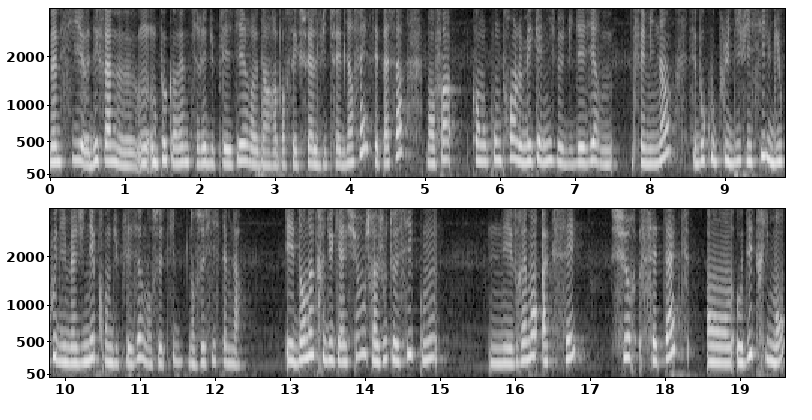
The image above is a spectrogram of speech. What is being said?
même si euh, des femmes, euh, on, peut quand même tirer du plaisir d'un rapport sexuel vite fait, bien fait, c'est pas ça. Mais enfin, quand on comprend le mécanisme du désir féminin, c'est beaucoup plus difficile du coup d'imaginer prendre du plaisir dans ce type, dans ce système-là. Et dans notre éducation, je rajoute aussi qu'on est vraiment axé sur cet acte au détriment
